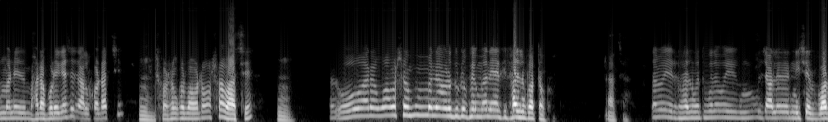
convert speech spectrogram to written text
মানে ভাড়া পড়ে গেছে জাল কটাচ্ছি। হুম। শশাঙ্কর বাবা টাবা সব আছে। হুম। ও আর ও আমার সঙ্গে মানে আমরা দুটো মানে আর কি ফাইল করতাম খুব। আচ্ছা। তারপরে এর ফাইল করতে বলে ওই জালের নিচে বর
